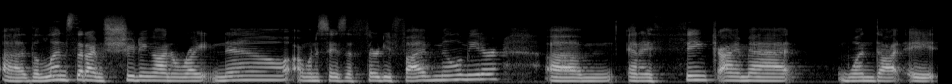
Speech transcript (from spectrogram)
Uh, the lens that I'm shooting on right now, I want to say is a 35 millimeter. Um, and I think I'm at 1.8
